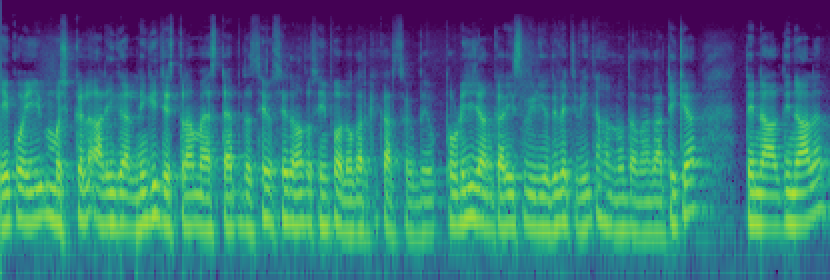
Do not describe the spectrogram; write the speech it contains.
ਇਹ ਕੋਈ ਮੁਸ਼ਕਲ ਵਾਲੀ ਗੱਲ ਨਹੀਂ ਕਿ ਜਿਸ ਤਰ੍ਹਾਂ ਮੈਂ ਸਟੈਪ ਦੱਸੇ, ਉਸੇ ਤਰ੍ਹਾਂ ਤੁਸੀਂ ਫੋਲੋ ਕਰਕੇ ਕਰ ਸਕਦੇ ਹੋ। ਥੋੜੀ ਜਿਹੀ ਜਾਣਕਾਰੀ ਇਸ ਵੀਡੀਓ ਦੇ ਵਿੱਚ ਵੀ ਤੁਹਾਨੂੰ ਦਵਾਂਗਾ, ਠੀਕ ਆ ਤੇ ਨਾਲ ਦੀ ਨਾਲ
